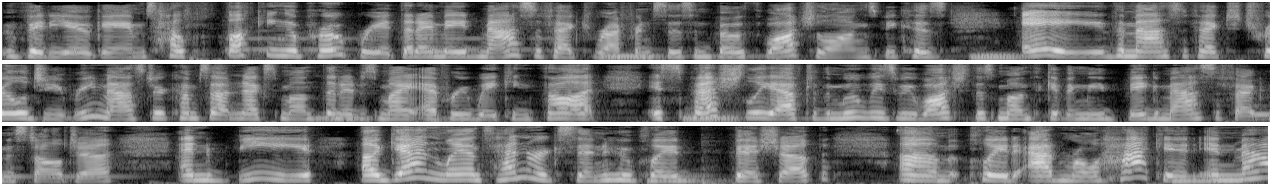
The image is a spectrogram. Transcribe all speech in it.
video games, how fucking appropriate that I made Mass Effect mm. references in both watch-alongs because A, the Mass Effect trilogy remaster comes out next month and it is my every waking thought, especially after the movies we watched this month giving me big Mass Effect nostalgia. And B, again, Lance Henriksen, who played Bishop, um, played Admiral Hackett in Mass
